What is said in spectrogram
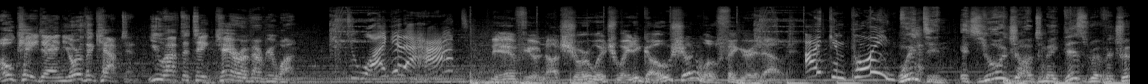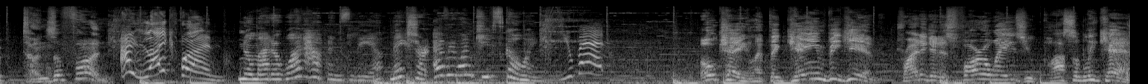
Okay, Dan, you're the captain. You have to take care of everyone. Do I get a hat? If you're not sure which way to go, Shun will figure it out. I can point! Wynton, it's your job to make this river trip tons of fun. I like fun! No matter what happens, Lia, make sure everyone keeps going. You bet. Okay, let the game begin. Try to get as far away as you possibly can.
